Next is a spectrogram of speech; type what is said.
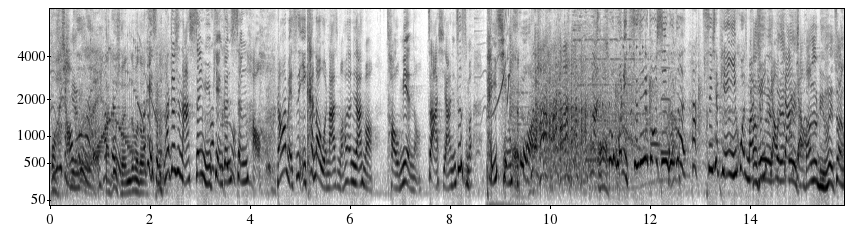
哇，好酷哎，胆固醇这么多。他可以什么？他就是拿生鱼片跟生蚝，然后他每次一看到我拿什么，他说你拿什么？炒面哦，炸虾，你这是什么赔钱货啊？出国你吃这些东西，真的吃一些便宜货，什么鱼饺、虾饺，把这个旅费赚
